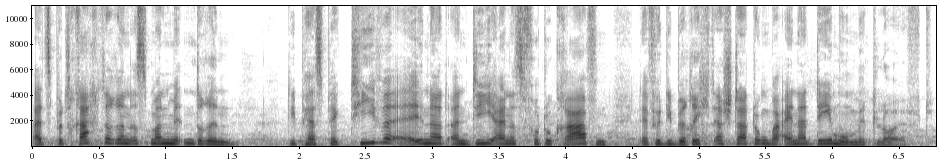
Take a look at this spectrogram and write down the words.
Als Betrachterin ist man mittendrin. Die Perspektive erinnert an die eines Fotografen, der für die Berichterstattung bei einer Demo mitläuft.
